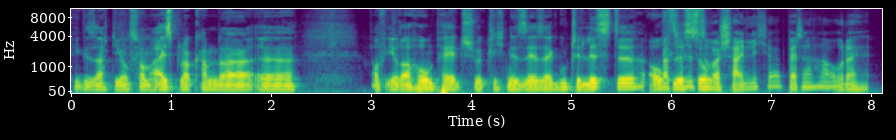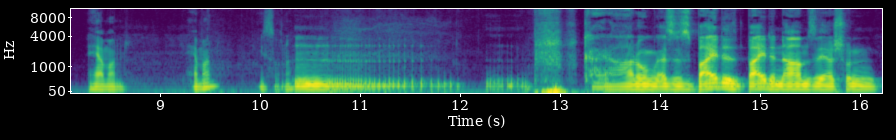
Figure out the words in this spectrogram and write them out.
Wie gesagt, die Jungs vom Eisblock haben da äh, auf ihrer Homepage wirklich eine sehr, sehr gute Liste, Auflistung. Was findest du wahrscheinlicher, Betterhaar oder Hermann? Hermann? Nicht so, ne? Mm, keine Ahnung. Also es beide, beide Namen sind ja schon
